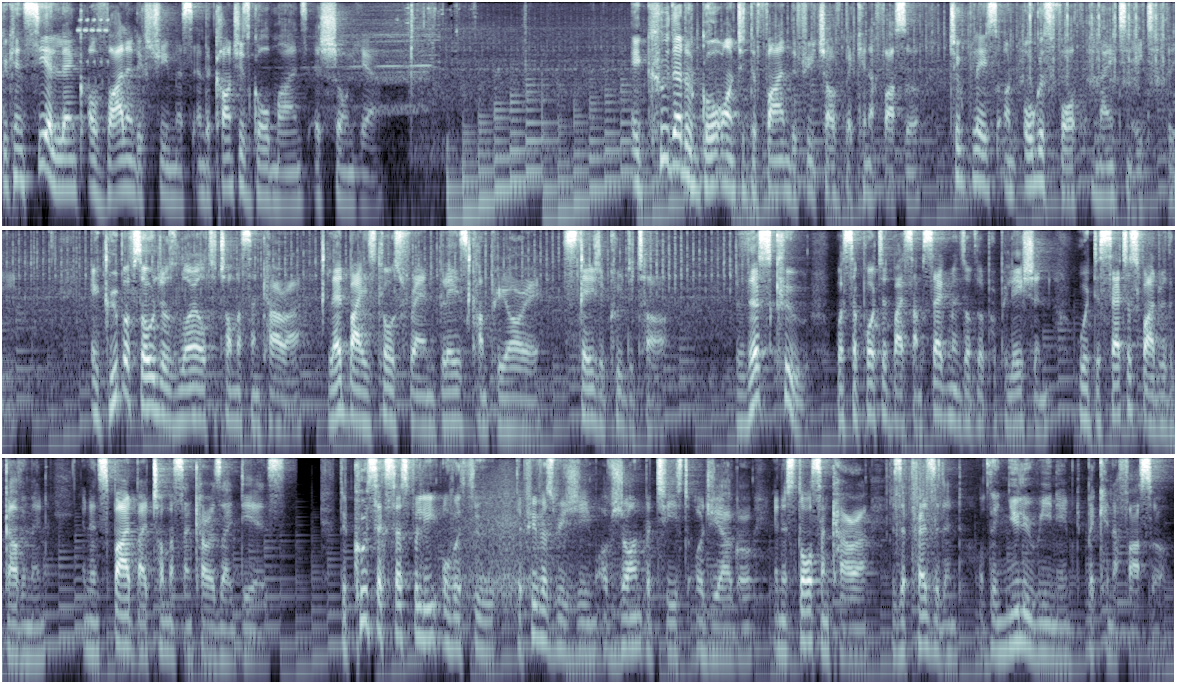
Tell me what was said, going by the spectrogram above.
You can see a link of violent extremists and the country's gold mines as shown here. A coup that would go on to define the future of Burkina Faso took place on August 4, 1983. A group of soldiers loyal to Thomas Sankara, led by his close friend Blaise Compaoré, staged a coup d'etat. This coup was supported by some segments of the population who were dissatisfied with the government and inspired by Thomas Sankara's ideas. The coup successfully overthrew the previous regime of Jean-Baptiste Ouédraogo and installed Sankara as the president of the newly renamed Burkina Faso.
